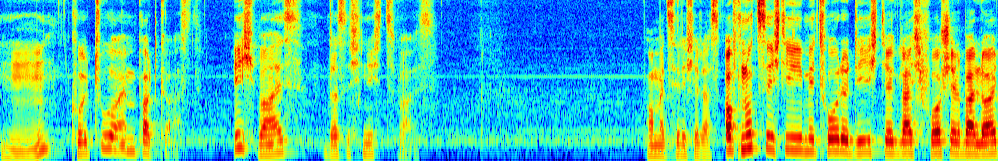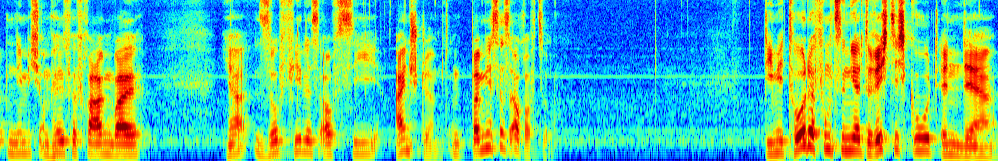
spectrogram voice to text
Hm. Kultur im Podcast. Ich weiß, dass ich nichts weiß. Warum erzähle ich dir das? Oft nutze ich die Methode, die ich dir gleich vorstelle, bei Leuten, die mich um Hilfe fragen, weil ja so vieles auf sie einstürmt. Und bei mir ist das auch oft so. Die Methode funktioniert richtig gut in der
